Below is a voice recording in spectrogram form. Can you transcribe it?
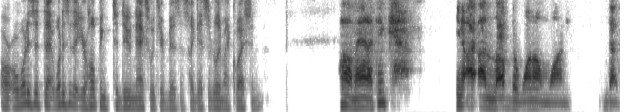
or, or what is it that what is it that you're hoping to do next with your business? I guess is really my question. Oh man, I think you know I, I love the one-on-one that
